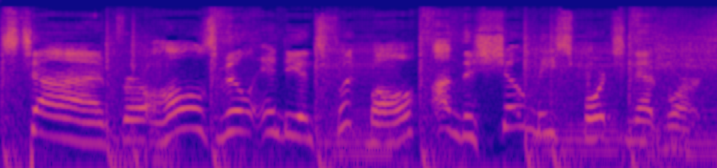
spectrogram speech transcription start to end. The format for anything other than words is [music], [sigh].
It's time for Hallsville Indians football on the Show Me Sports Network.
